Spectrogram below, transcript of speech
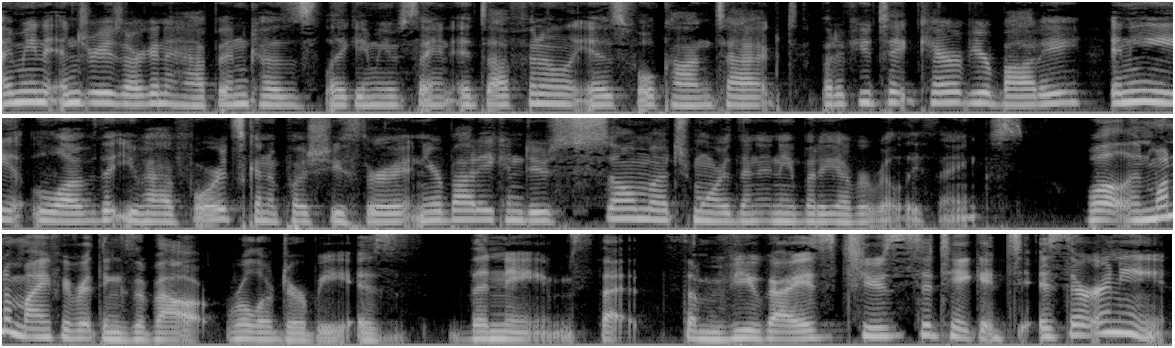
I mean, injuries are going to happen because, like Amy was saying, it definitely is full contact. But if you take care of your body, any love that you have for it's going to push you through it. And your body can do so much more than anybody ever really thinks. Well, and one of my favorite things about roller derby is the names that some of you guys choose to take it. Is there any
